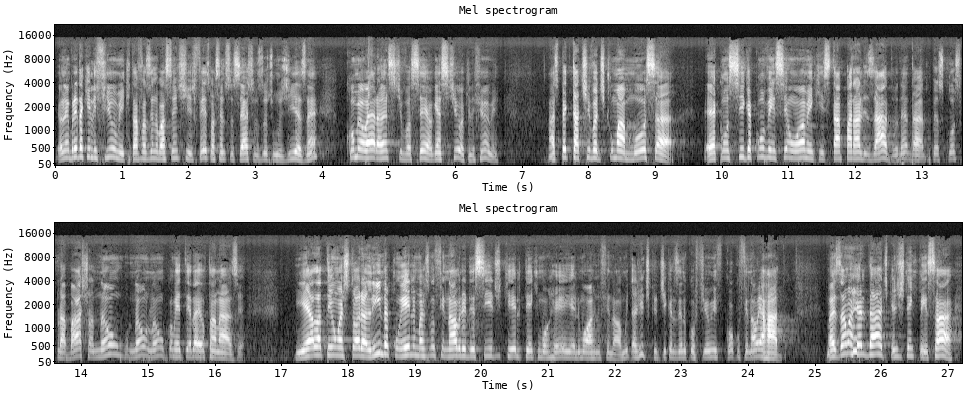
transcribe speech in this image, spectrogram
Eu lembrei daquele filme que está fazendo bastante, fez bastante sucesso nos últimos dias, né? Como eu era antes de você. Alguém assistiu aquele filme? A expectativa de que uma moça é, consiga convencer um homem que está paralisado, né, do pescoço para baixo, a não, não, não cometer a eutanásia. E ela tem uma história linda com ele, mas no final ele decide que ele tem que morrer e ele morre no final. Muita gente critica dizendo que o filme ficou com o final errado. Mas é uma realidade que a gente tem que pensar.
